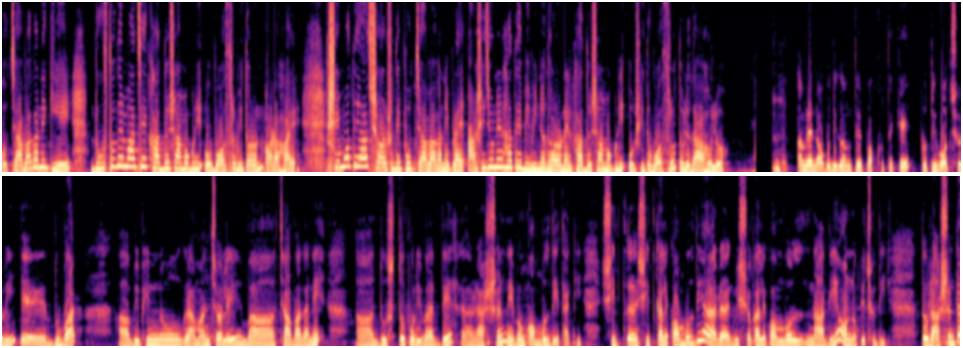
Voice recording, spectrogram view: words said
ও চা বাগানে গিয়ে দুস্থদের মাঝে খাদ্য সামগ্রী ও বস্ত্র বিতরণ করা হয়। সে মতে আজ সরস্বতীপুর চা বাগানে প্রায় আশি জনের হাতে বিভিন্ন ধরনের খাদ্য সামগ্রী ও শীতবস্ত্র তুলে দেওয়া হলো। আমরা নবদিগন্তের পক্ষ থেকে প্রতি বছরই দুবার বিভিন্ন গ্রামাঞ্চলে বা চা বাগানে দুস্থ পরিবারদের রাশন এবং কম্বল দিয়ে থাকি। শীত শীতকালে কম্বল দিই আর গ্রীষ্মকালে কম্বল না দিয়ে অন্য কিছু দিই। তো রাশনটা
